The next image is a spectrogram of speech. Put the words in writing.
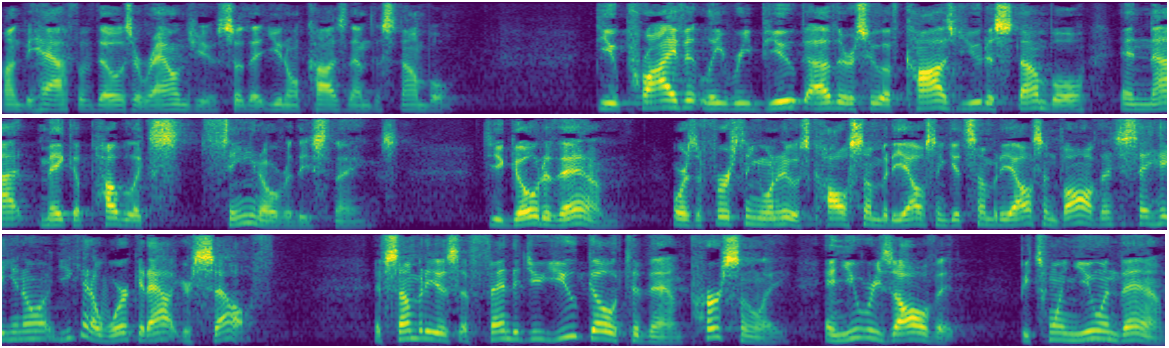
on behalf of those around you so that you don't cause them to stumble? Do you privately rebuke others who have caused you to stumble and not make a public scene over these things? Do you go to them or is the first thing you want to do is call somebody else and get somebody else involved? And just say, hey, you know what? You got to work it out yourself. If somebody has offended you, you go to them personally and you resolve it between you and them.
